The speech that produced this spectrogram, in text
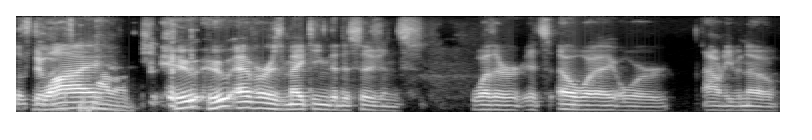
Let's do it. Why? Who whoever is making the decisions, whether it's Elway or I don't even know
